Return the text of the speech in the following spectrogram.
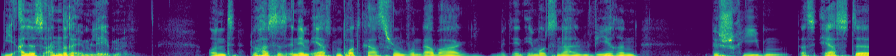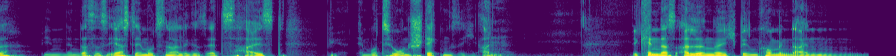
Wie alles andere im Leben. Und du hast es in dem ersten Podcast schon wunderbar mit den emotionalen Viren beschrieben. Das erste, wir nennen das das erste emotionale Gesetz, heißt, Emotionen stecken sich an. Wir kennen das alle, ne? ich bin, in ein,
